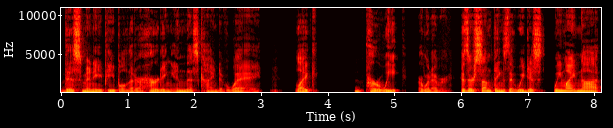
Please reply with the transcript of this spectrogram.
this many people that are hurting in this kind of way, mm. like per week or whatever. Because there's some things that we just we might not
